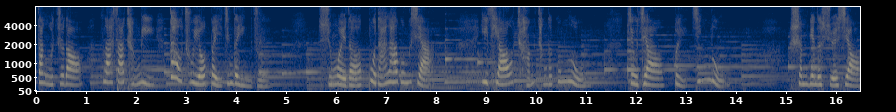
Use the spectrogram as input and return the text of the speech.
但我知道，拉萨城里到处有北京的影子。雄伟的布达拉宫下。一条长长的公路，就叫北京路。身边的学校，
